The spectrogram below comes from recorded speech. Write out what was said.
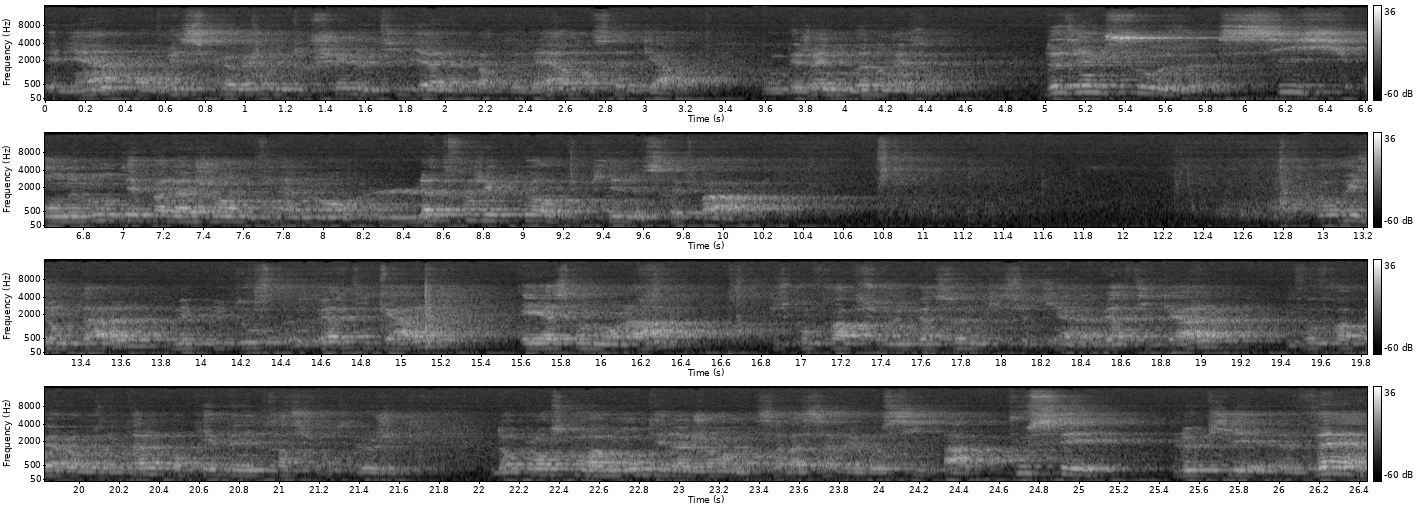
eh on risquerait de toucher le tibia du partenaire dans cette garde. Donc déjà une bonne raison. Deuxième chose, si on ne montait pas la jambe, finalement, la trajectoire du pied ne serait pas horizontale, mais plutôt verticale. Et à ce moment-là, puisqu'on frappe sur une personne qui se tient verticale, il faut frapper à l'horizontale pour qu'il y ait pénétration, c'est logique. Donc lorsqu'on va monter la jambe, ça va servir aussi à pousser le pied vers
